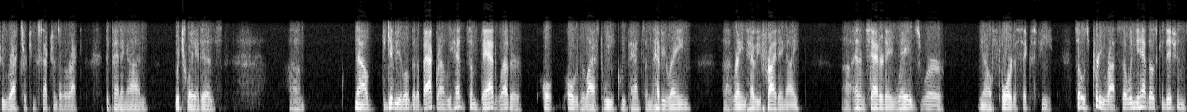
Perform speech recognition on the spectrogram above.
two wrecks or two sections of a wreck, depending on which way it is. Um, now, to give you a little bit of background, we had some bad weather o- over the last week. We've had some heavy rain, uh, rained heavy Friday night, uh, and then Saturday waves were, you know, four to six feet. So it was pretty rough. So when you have those conditions,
